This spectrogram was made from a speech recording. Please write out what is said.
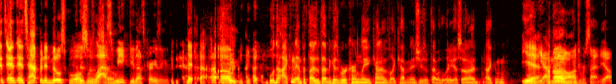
It's and it's happened in middle school. this also, was last so- week, dude. That's crazy. Yeah. Um, Well, no, I can empathize with that because we're currently kind of like having issues with that with Lydia, so I, I can. yeah. yeah, no, no, um, hundred percent. Yeah.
